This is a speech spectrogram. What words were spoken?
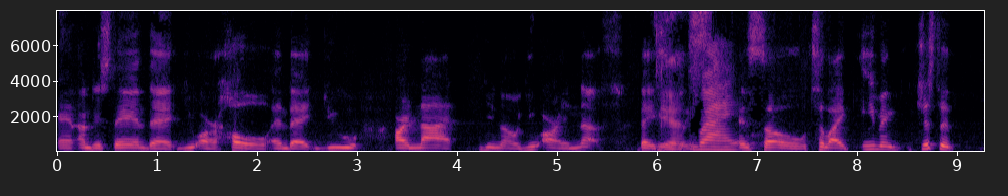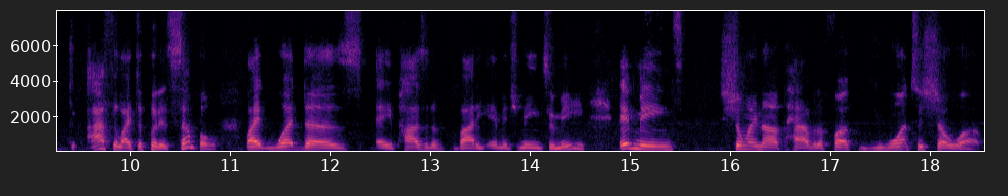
and understand that you are whole and that you are not, you know, you are enough, basically. Yes. Right. And so to like even just to I feel like to put it simple, like what does a positive body image mean to me? It means showing up however the fuck you want to show up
